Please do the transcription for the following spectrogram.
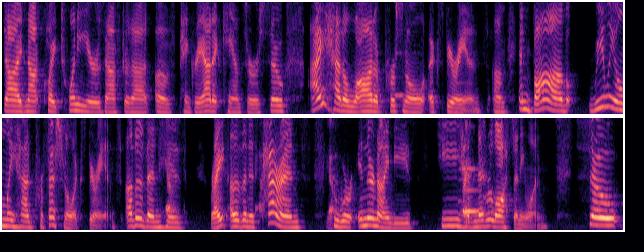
died not quite 20 years after that of pancreatic cancer. So I had a lot of personal experience. Um, and Bob really only had professional experience other than his yes right? Other than his parents yeah. who were in their 90s, he had never lost anyone. So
